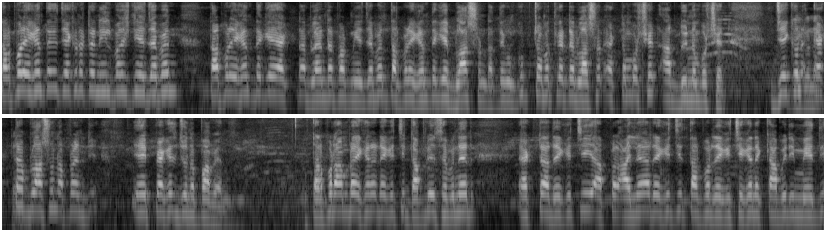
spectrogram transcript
তারপর এখান থেকে যে কোনো একটা নীল পালিশ নিয়ে যাবেন তারপর এখান থেকে একটা ব্ল্যান্ডার পাপ নিয়ে যাবেন তারপর এখান থেকে ব্লাশনটা দেখুন খুব চমৎকার একটা ব্লাশন এক নম্বর সেট আর দুই নম্বর সেট যে কোনো যেকোনো একটা ব্লাশন আপনার এই প্যাকেজের জন্য পাবেন। তারপর আমরা এখানে রেখেছি ডাব্লিউ সেভেনের একটা রেখেছি আপনার আইলাইনার রেখেছি তারপর রেখেছি এখানে কাবেরি মেহেদি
